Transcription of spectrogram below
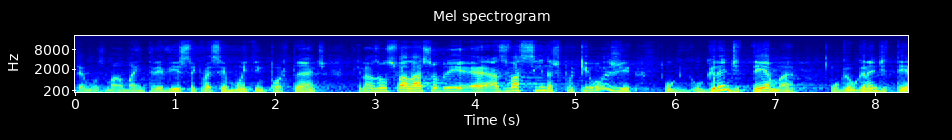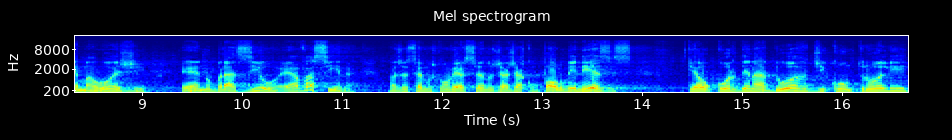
temos uma, uma entrevista que vai ser muito importante, que nós vamos falar sobre é, as vacinas, porque hoje o, o grande tema, o, o, grande tema hoje é, no Brasil é a vacina. Nós já estamos conversando já já com Paulo Menezes, que é o coordenador de controle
